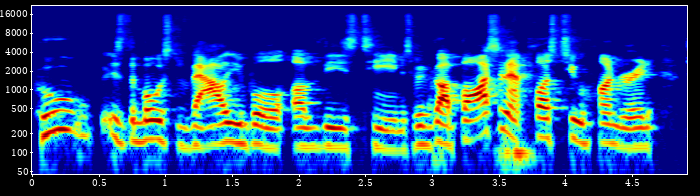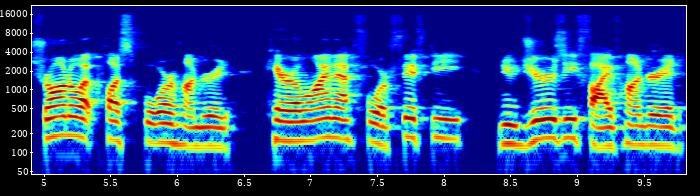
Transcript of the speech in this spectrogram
who is the most valuable of these teams? We've got Boston at plus 200, Toronto at plus 400, Carolina at 450, New Jersey 500,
